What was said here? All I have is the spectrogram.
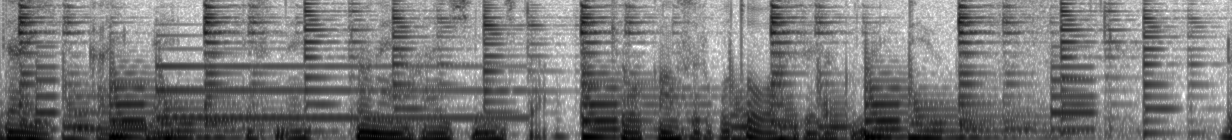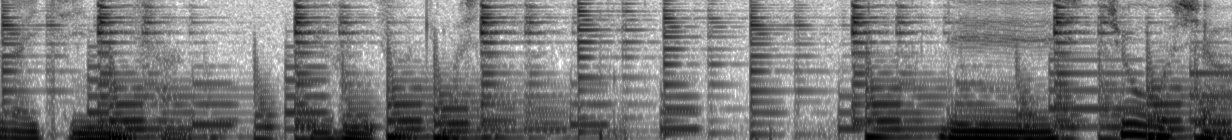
第1回目ですね。去年配信した共感することを忘れたくないという。これが1、2、3というふうに続きました。で、視聴者の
